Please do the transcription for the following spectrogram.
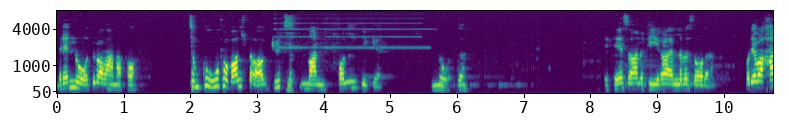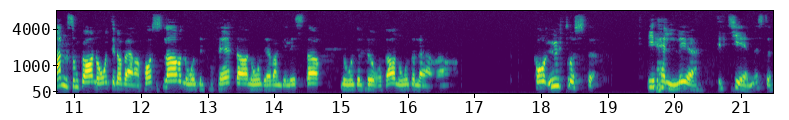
med den nådegave han har fått, som gode forvaltere av Guds mannfoldige nåde. I Efeserne 4,11 står det. Og det var han som ga noen til å være apostler, noen til profeter, noen til evangelister, noen til hyrder, noen til lærere. For å utruste de hellige til tjeneste,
